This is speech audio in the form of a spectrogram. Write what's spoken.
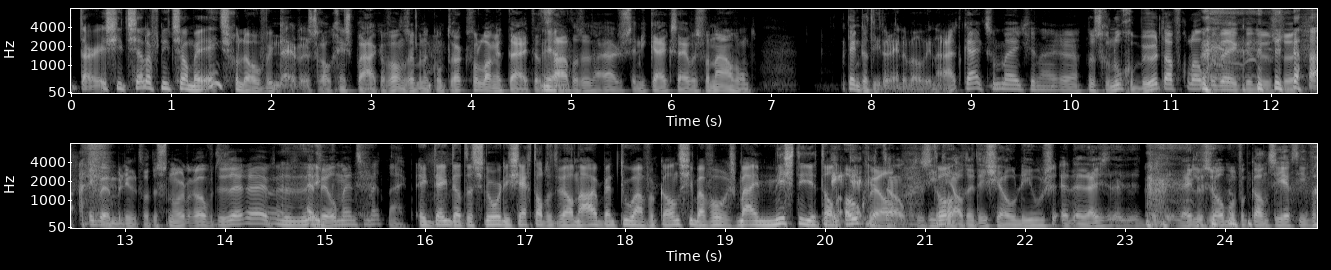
daar is hij het zelf niet zo mee eens, geloof ik. Nee, daar is er ook geen sprake van. Ze hebben een contract voor lange tijd. Dat Ja. staat als een huis. En die kijkcijfers vanavond. Ik denk dat iedereen er wel weer naar uitkijkt, zo'n beetje. Naar, eh, er is genoeg gebeurd de afgelopen weken. Dus eh, ik ben benieuwd wat de snor erover te zeggen heeft. Eh, En ik- veel mensen met mij. Ik denk dat de snor die zegt altijd wel, nou ik ben toe aan vakantie. Maar volgens mij mist hij het dan Ik ook denk wel. het ook. Je ziet toch? hij altijd in shownieuws. En eh, de hele zomervakantie heeft hij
